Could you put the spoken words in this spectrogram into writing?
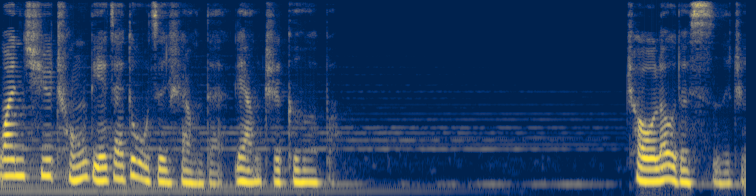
弯曲重叠在肚子上的两只胳膊，丑陋的死者。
